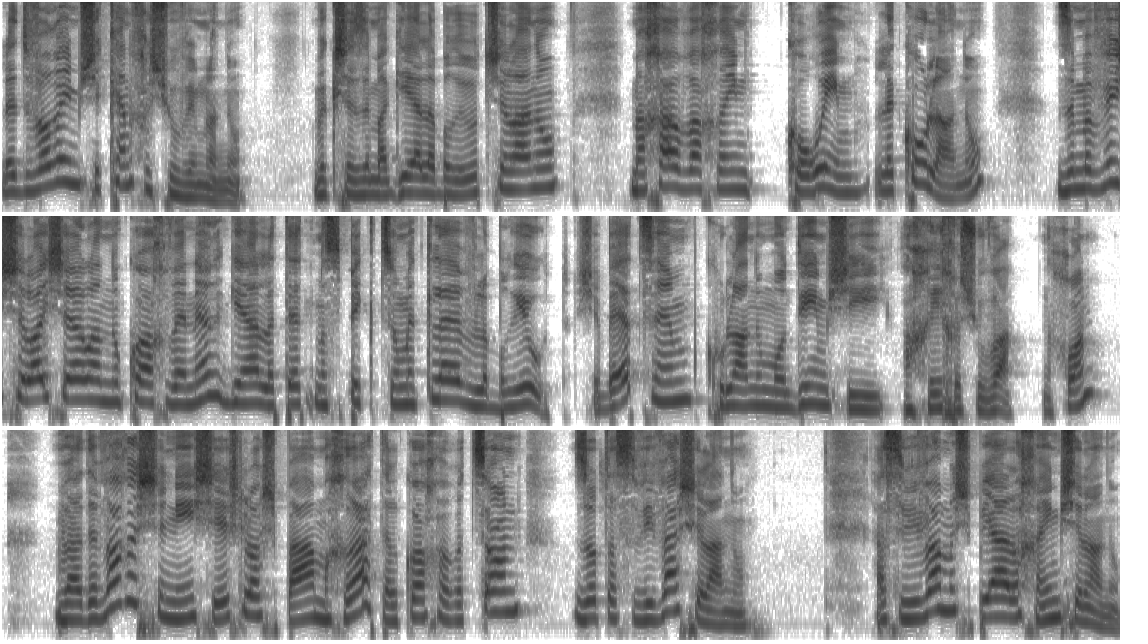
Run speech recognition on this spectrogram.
לדברים שכן חשובים לנו. וכשזה מגיע לבריאות שלנו, מאחר והחיים קורים לכולנו, זה מביא שלא יישאר לנו כוח ואנרגיה לתת מספיק תשומת לב לבריאות, שבעצם כולנו מודים שהיא הכי חשובה, נכון? והדבר השני שיש לו השפעה מכרעת על כוח הרצון, זאת הסביבה שלנו. הסביבה משפיעה על החיים שלנו.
